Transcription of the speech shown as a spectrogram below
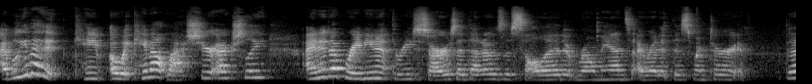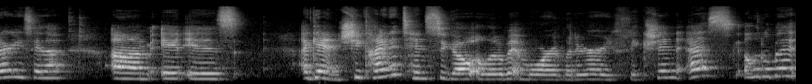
I believe it came, oh it came out last year actually. I ended up rating it three stars. I thought it was a solid romance. I read it this winter. Did I already say that? Um, it is Again, she kind of tends to go a little bit more literary fiction-esque a little bit.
